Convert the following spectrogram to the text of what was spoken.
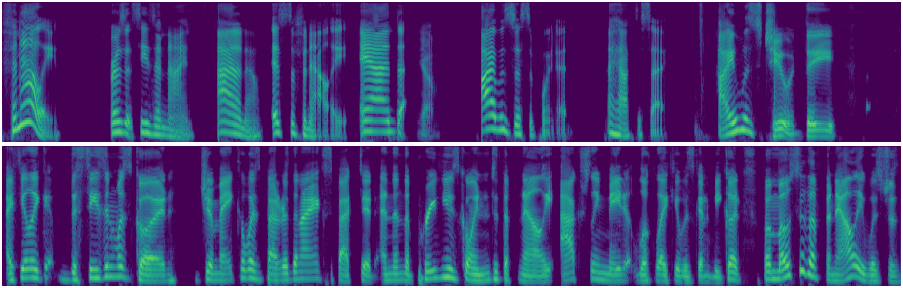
finale. Or is it season nine? I don't know. It's the finale. And Yeah. I was disappointed, I have to say. I was too. The I feel like the season was good. Jamaica was better than I expected. And then the previews going into the finale actually made it look like it was going to be good. But most of the finale was just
